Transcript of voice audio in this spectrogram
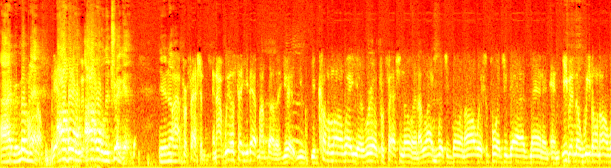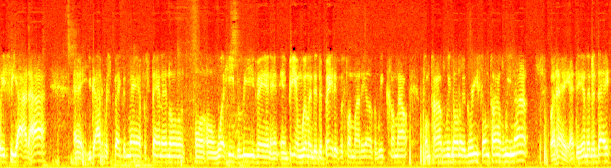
All right, remember Oh, that. Yeah. I hold, I hold the trigger. You know, my professional, and I will tell you that, my brother. You you you come a long way. You're a real professional, and I like what you're doing. I always support you guys, man. And and even though we don't always see eye to eye, hey, you got to respect the man for standing on on, on what he believes in and, and being willing to debate it with somebody else. And we come out. Sometimes we're gonna agree, sometimes we not. But hey, at the end of the day,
